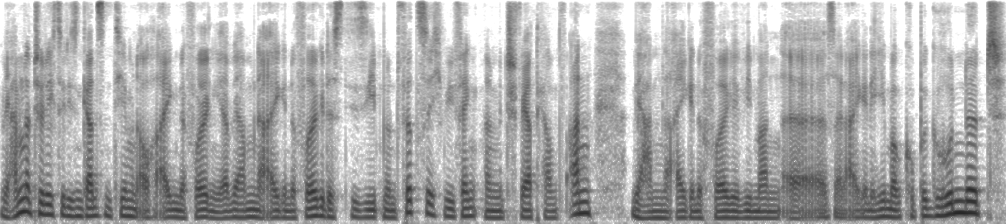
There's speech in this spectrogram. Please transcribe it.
Wir haben natürlich zu diesen ganzen Themen auch eigene Folgen. Ja, wir haben eine eigene Folge, das ist die 47. Wie fängt man mit Schwertkampf an? Wir haben eine eigene Folge, wie man äh, seine eigene HEMA-Gruppe gründet.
